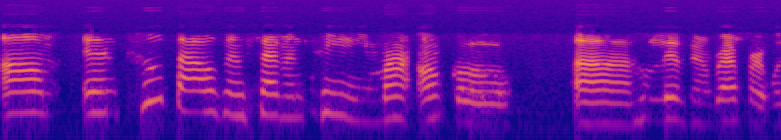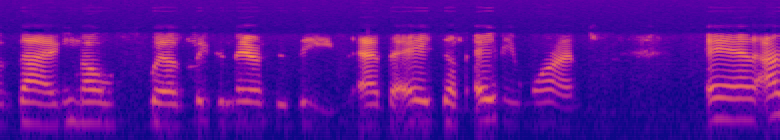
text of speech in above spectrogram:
Um, in 2017, my uncle, uh, who lived in Redford, was diagnosed with Legionnaire's disease at the age of 81 and I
